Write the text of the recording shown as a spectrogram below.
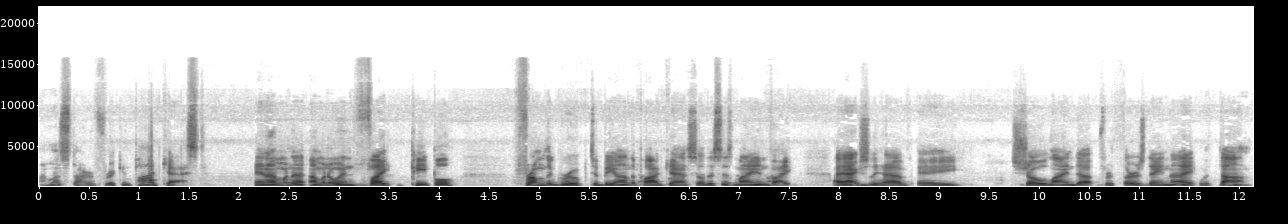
I'm gonna start a freaking podcast, and I'm gonna, I'm gonna invite people from the group to be on the podcast. So this is my invite. I actually have a show lined up for Thursday night with Dom.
